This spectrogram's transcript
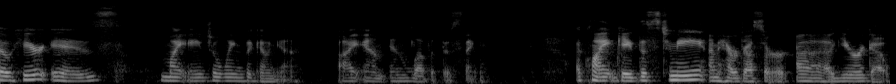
So here is my angel wing begonia. I am in love with this thing. A client gave this to me. I'm a hairdresser uh, a year ago.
